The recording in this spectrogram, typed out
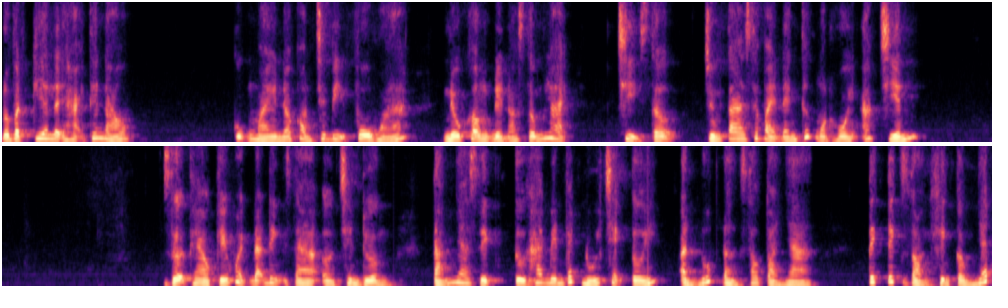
Đồ vật kia lợi hại thế nào? Cũng may nó còn chưa bị phu hóa, nếu không để nó sống lại, chỉ sợ chúng ta sẽ phải đánh thức một hồi ác chiến. Dựa theo kế hoạch đã định ra ở trên đường, tám nha dịch từ hai bên vách núi chạy tới, ẩn núp đằng sau tòa nhà. Tích tích giỏi khinh công nhất.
